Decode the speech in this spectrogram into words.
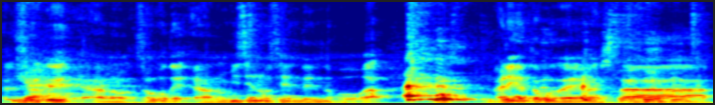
それであのそこであの店の宣伝の方は ありがとうございました。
